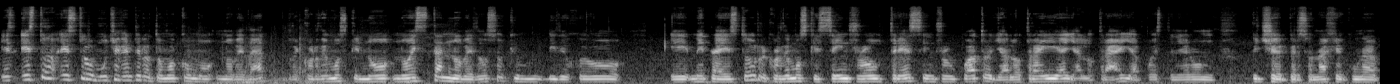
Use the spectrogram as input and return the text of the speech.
es, esto, esto mucha gente lo tomó como novedad. Recordemos que no, no es tan novedoso que un videojuego eh, meta esto. Recordemos que Saints Row 3, Saints Row 4 ya lo traía, ya lo trae, ya puedes tener un pinche personaje con una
